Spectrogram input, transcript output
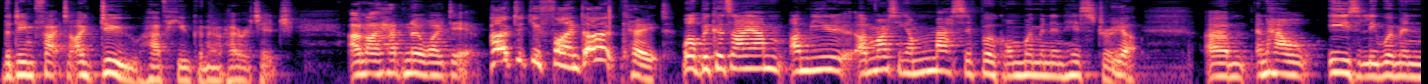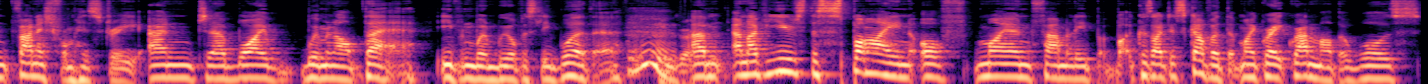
that in fact I do have Huguenot heritage and I had no idea. How did you find out, Kate? Well, because I am I'm I'm writing a massive book on women in history. Yeah. Um, and how easily women vanish from history and uh, why women aren't there, even when we obviously were there. Mm. Exactly. Um, and I've used the spine of my own family because I discovered that my great grandmother was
